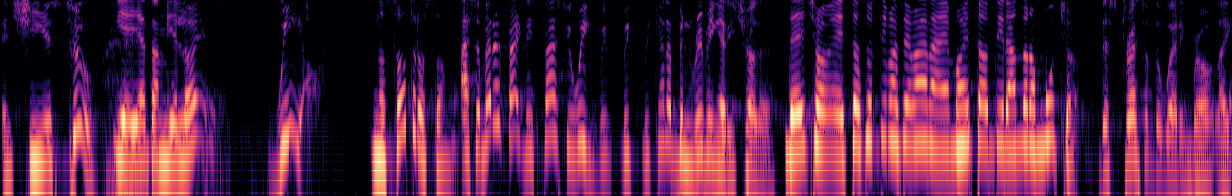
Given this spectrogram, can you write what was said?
and she is too. Y ella también lo es. We are. Nosotros somos. As a matter of fact, these past few weeks, we, we, we kind of been ribbing at each other. De hecho, estas últimas semanas hemos estado tirándonos mucho. The stress of the wedding, bro. Like,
